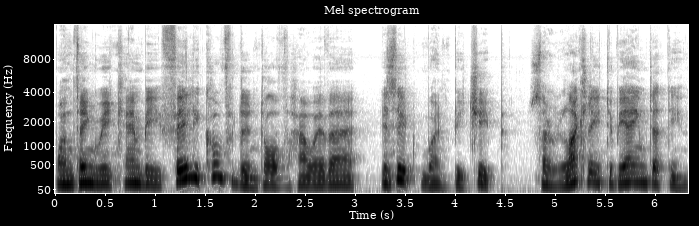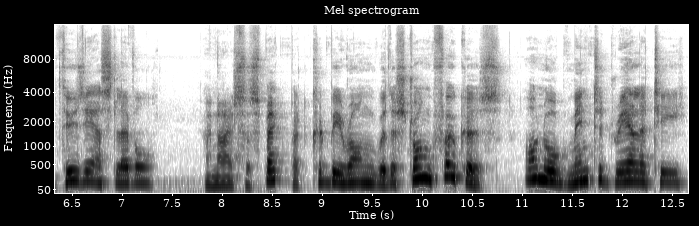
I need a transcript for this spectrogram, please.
One thing we can be fairly confident of, however, is it won't be cheap. So likely to be aimed at the enthusiast level, and I suspect but could be wrong with a strong focus on augmented reality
